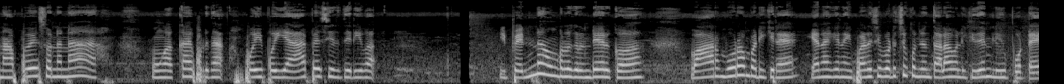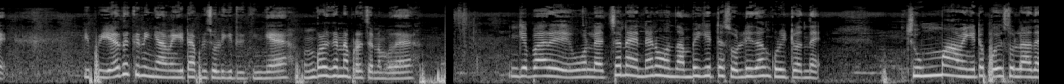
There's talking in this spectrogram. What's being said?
நான் அப்பவே சொன்னேனா உங்கள் அக்கா இப்படி தான் போய் பொய்யா பேசிட்டு தெரியவா இப்போ என்ன உங்களுக்கு ரெண்டே இருக்கும்? வாரம் பூரா படிக்கிறேன் எனக்கு இன்னைக்கு படித்து படித்து கொஞ்சம் தலைவலிக்குதுன்னு லீவ் போட்டேன். இப்போ எதுக்கு நீங்கள் அவங்ககிட்ட அப்படி சொல்லிக்கிட்டு இருக்கீங்க? உங்களுக்கு என்ன பிரச்சனை பாரு உன் லட்சணம் என்னன்னு உன் தம்பிக்கிட்ட சொல்லி தான் கூட்டிகிட்டு வந்தேன். சும்மா அவன்கிட்ட போய் சொல்லாத.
